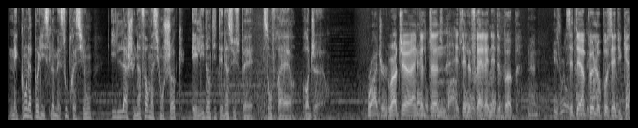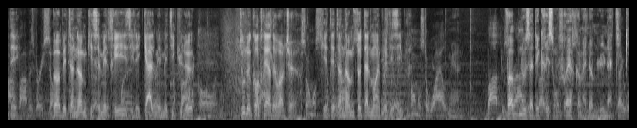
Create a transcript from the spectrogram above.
Mais quand la police le met sous pression, il lâche une information choc et l'identité d'un suspect, son frère, Roger. Roger Angleton était le frère aîné de Bob. C'était un peu l'opposé du cadet. Bob est un homme qui se maîtrise, il est calme et méticuleux, tout le contraire de Roger, qui était un homme totalement imprévisible. Bob nous a décrit son frère comme un homme lunatique.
